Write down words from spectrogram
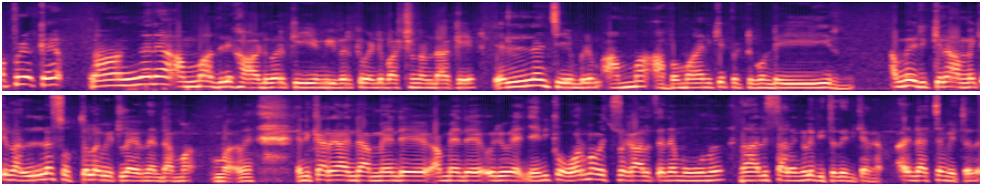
അപ്പോഴൊക്കെ അങ്ങനെ അമ്മ അതിൽ ഹാർഡ് വർക്ക് ചെയ്യും ഇവർക്ക് വേണ്ടി ഭക്ഷണം ഉണ്ടാക്കുകയും എല്ലാം ചെയ്യുമ്പോഴും അമ്മ അപമാനിക്കപ്പെട്ടുകൊണ്ടേയിരുന്നു. അമ്മ ഒരിക്കലും അമ്മയ്ക്ക് നല്ല സ്വത്തുള്ള വീട്ടിലായിരുന്നു എന്റെ അമ്മ. എനിക്കറിയാം എന്റെ അമ്മേന്റെ അമ്മേന്റെ ഒരു എനിക്ക് ഓർമ്മ വെച്ച കാലത്ത് തന്നെ മൂന്ന് നാല് സ്ഥലങ്ങൾ വിറ്റത് എനിക്കറിയാം. എന്റെ അച്ഛൻ വിറ്റത്.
